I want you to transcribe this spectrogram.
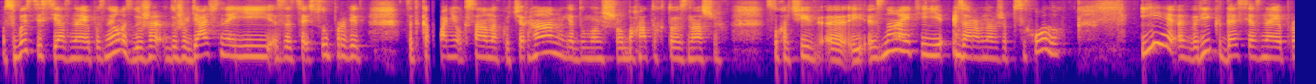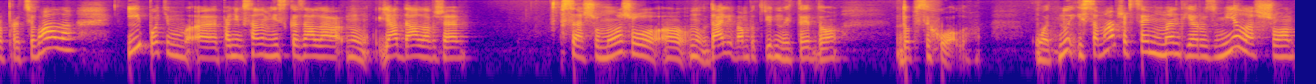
особистість. Я з нею познайомилася. Дуже дуже вдячна їй за цей супровід. Це така пані Оксана Кочерган. Я думаю, що багато хто з наших слухачів е, знають її. Зараз вона вже психолог. І рік десь я з нею пропрацювала, і потім е, пані Оксана мені сказала: ну, я дала вже все, що можу. Ну, Далі вам потрібно йти до, до психолога. От. Ну і сама вже в цей момент я розуміла, що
